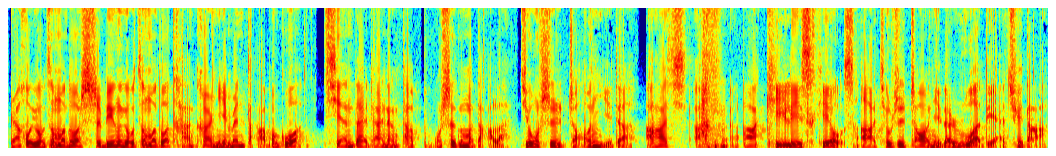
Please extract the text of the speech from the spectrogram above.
然后有这么多士兵，有这么多坦克，你们打不过。现代战争它不是那么打了，就是找你的阿 阿 Achilles heels 啊，就是找你的弱点去打。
